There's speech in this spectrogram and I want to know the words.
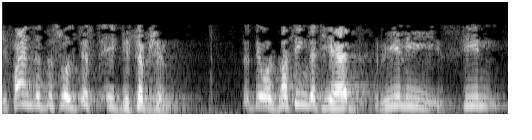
He finds that this was just a deception. That there was nothing that he had really seen.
